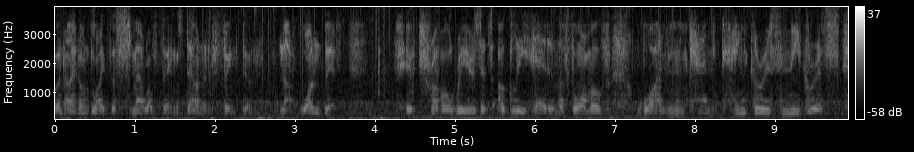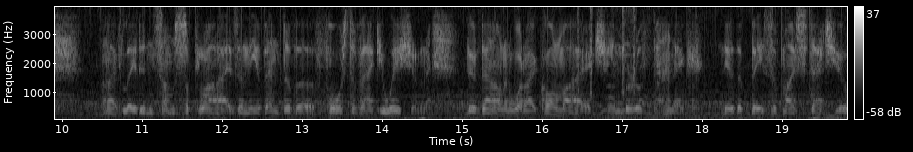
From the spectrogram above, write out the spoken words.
But I don't like the smell of things down in Finkton. Not one bit. If trouble rears its ugly head in the form of one cantankerous negress, I've laid in some supplies in the event of a forced evacuation. They're down in what I call my chamber of panic, near the base of my statue.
